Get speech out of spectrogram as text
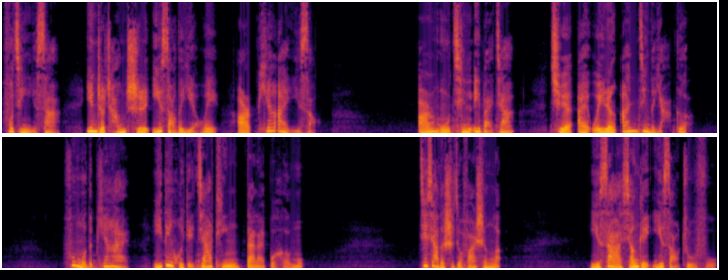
父亲以撒因着常吃以扫的野味而偏爱以扫，而母亲利百加却爱为人安静的雅各。父母的偏爱一定会给家庭带来不和睦。接下的事就发生了，以撒想给以扫祝福。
